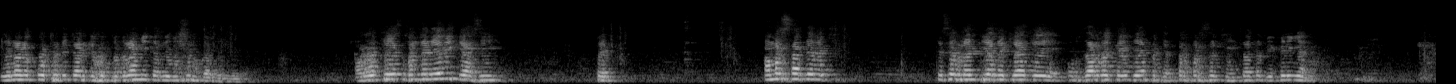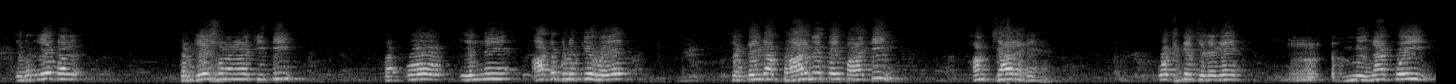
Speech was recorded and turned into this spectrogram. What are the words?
ਇਹਨਾਂ ਨੇ ਕੋਠੇ ਤੇ ਚੜ ਕੇ ਫਿਰ ਬਦਨਾਮੀ ਕਰਨੀ ਵੀ ਸ਼ੁਰੂ ਕਰ ਦਿੰਦੇ ਆ ਔਰ ਉੱਥੇ ਇੱਕ ਬੰਦੇ ਨੇ ਇਹ ਵੀ ਕਿਹਾ ਸੀ ਅੰਮ੍ਰਿਤਸਰ ਦੇ ਵਿੱਚ ਕਿਸੇ ਵਲੰਟੀਅਰ ਨੇ ਕਿਹਾ ਕਿ ਆਬਜ਼ਰਵਰ ਕਹਿੰਦੇ ਆ 75% ਸੀਟਾਂ ਤਾਂ ਵਿਕਣੀਆਂ ਨੇ। ਜਦੋਂ ਇਹ ਗੱਲ ਦਰਗੇਸ਼ ਉਹਨਾਂ ਨਾਲ ਕੀਤੀ, ਤਾਂ ਉਹ ਇੰਨੇ ਅੱਗ ਬਲੁਕੇ ਹੋਏ ਕਿ ਕਹਿੰਦਾ 12ਵੇਂ ਕੋਈ ਪਾਰਟੀ, ਹਮ ਜਾ ਰਹੇ ਹਾਂ। ਉੱਠ ਕੇ ਚਲੇ ਗਏ। ਮਹੀਨਾ ਕੋਈ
